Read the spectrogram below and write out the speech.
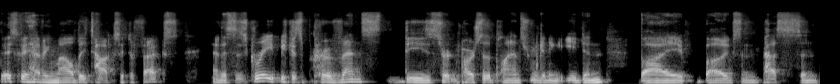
basically having mildly toxic effects. And this is great because it prevents these certain parts of the plants from getting eaten by bugs and pests and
